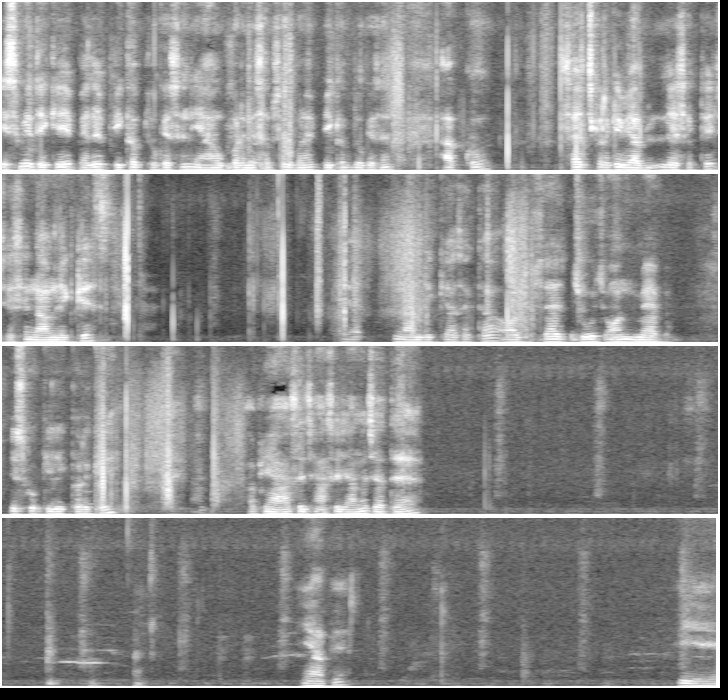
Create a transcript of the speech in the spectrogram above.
इसमें देखिए, पहले पिकअप लोकेशन यहाँ ऊपर में सबसे ऊपर है पिकअप लोकेशन आपको सर्च करके भी आप ले सकते हैं, जैसे नाम लिख के। नाम लिख के आ सकता है। और दूसरा है चूज़ ऑन मैप इसको क्लिक करके आप यहाँ से जहाँ से जाना चाहते हैं। यहाँ पे ये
